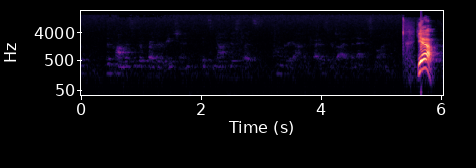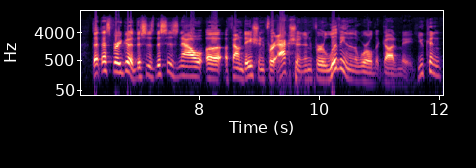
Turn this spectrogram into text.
the, the promises of preservation. It's not just let's hunker down and try to survive the next one. Yeah. That, that's very good. This is, this is now a, a, foundation for action and for living in the world that God made. You can,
